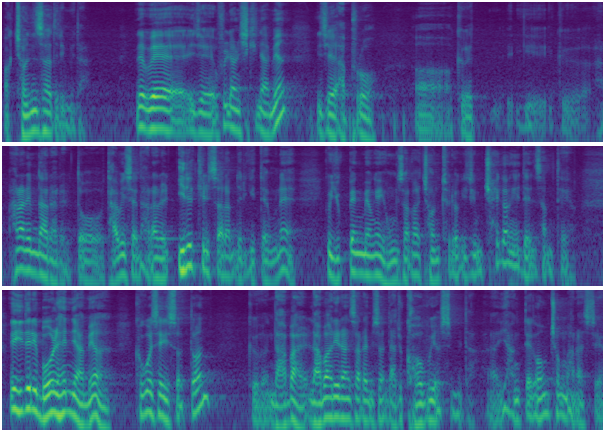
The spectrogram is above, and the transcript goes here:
막 전사들입니다. 근데 왜 이제 훈련시키냐면 이제 앞으로 어 그 그 하나님 나라를 또 다윗의 나라를 일으킬 사람들이기 때문에 그 600명의 용사가 전투력이 지금 최강이 된 상태예요. 이들이 뭘 했냐면 그곳에 있었던 그 나발, 나발이라는 사람이 있었는데 아주 거부였습니다. 아, 양떼가 엄청 많았어요.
